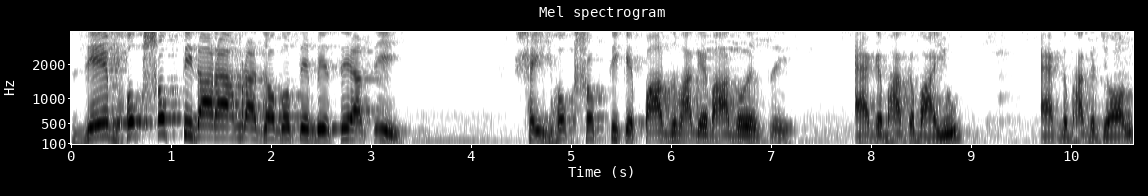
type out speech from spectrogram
যে ভোগ শক্তি দ্বারা আমরা জগতে বেঁচে আছি, সেই ভোগ শক্তিকে পাঁচ ভাগে ভাগ হয়েছে। এক ভাগ বায়ু, এক ভাগ জল,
